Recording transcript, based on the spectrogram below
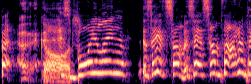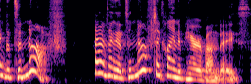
but uh, God. is boiling is that some is that something I don't think that's enough. I don't think that's enough to clean a pair of undies.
